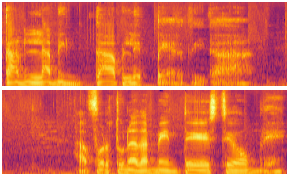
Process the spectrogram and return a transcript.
tan lamentable pérdida? Afortunadamente este hombre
